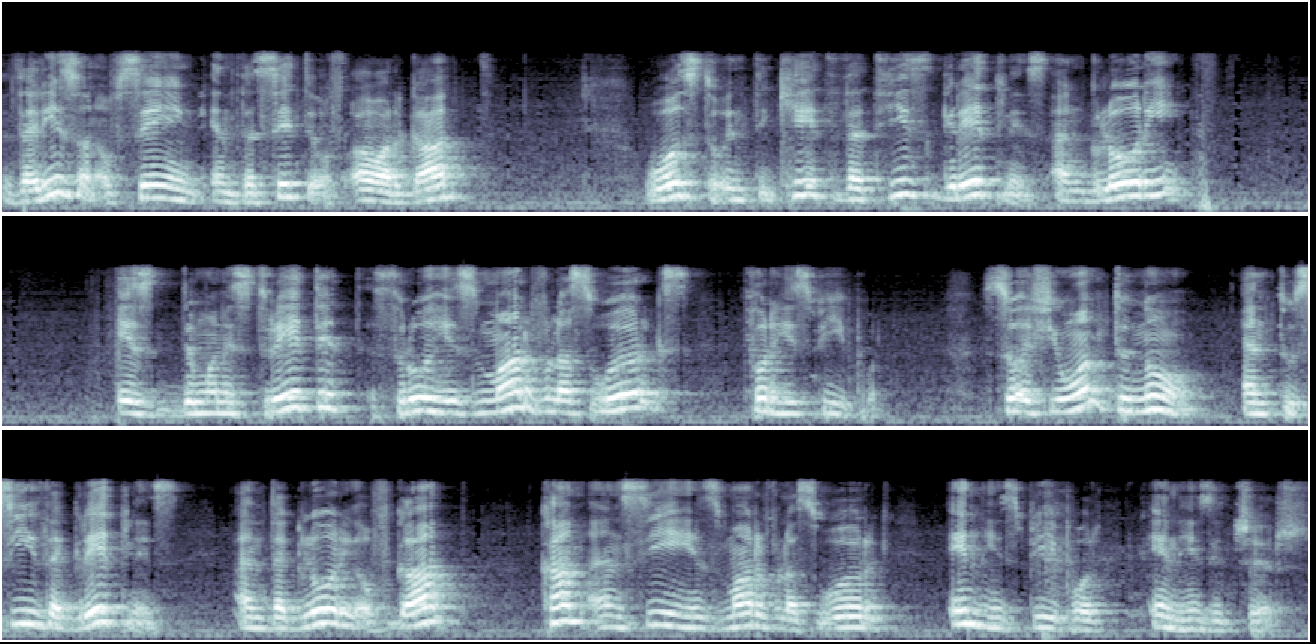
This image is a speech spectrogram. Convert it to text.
The reason of saying in the city of our God was to indicate that his greatness and glory is demonstrated through his marvelous works for his people. So, if you want to know and to see the greatness and the glory of God, come and see his marvelous work in his people, in his church.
